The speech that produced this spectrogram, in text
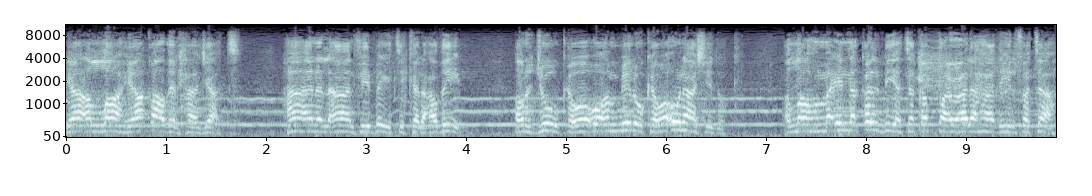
يا الله يا قاضي الحاجات ها أنا الآن في بيتك العظيم أرجوك وأؤملك وأناشدك. اللهم إن قلبي يتقطع على هذه الفتاة.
